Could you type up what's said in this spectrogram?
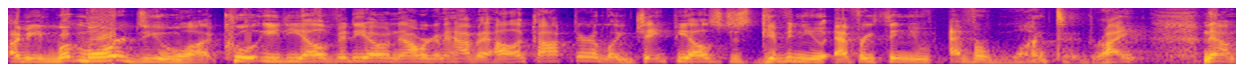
I mean, what more do you want? Cool EDL video, now we're going to have a helicopter? Like JPL's just giving you everything you've ever wanted, right? Now,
